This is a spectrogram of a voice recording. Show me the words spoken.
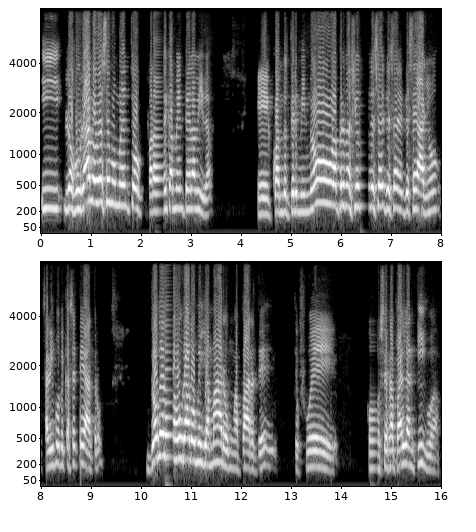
y los jurados de ese momento, prácticamente de la vida, eh, cuando terminó la premiación de ese, de, ese, año, salimos de Casa Teatro, dos de los jurados me llamaron aparte, que fue José Rafael la Antigua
